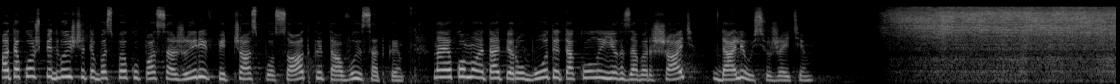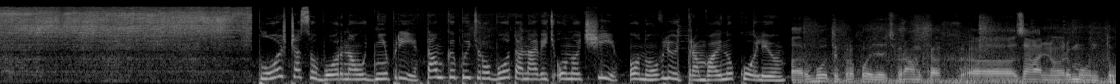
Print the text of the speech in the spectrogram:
а також підвищити безпеку пасажирів під час посадки та висадки. На якому етапі роботи та коли їх завершать, далі у сюжеті. Площа Соборна у Дніпрі. Там кипить робота навіть уночі. Оновлюють трамвайну колію. Роботи проходять в рамках е, загального ремонту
